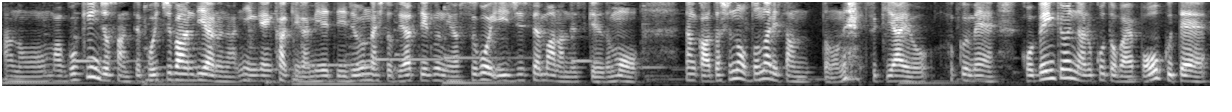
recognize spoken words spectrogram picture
あの、まあ、ご近所さんってこう一番リアルな人間関係が見れているような人とやっていくにはすごいいい実践場なんですけれどもなんか私のお隣さんとのね 付き合いを含めこう勉強になることがやっぱ多くて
